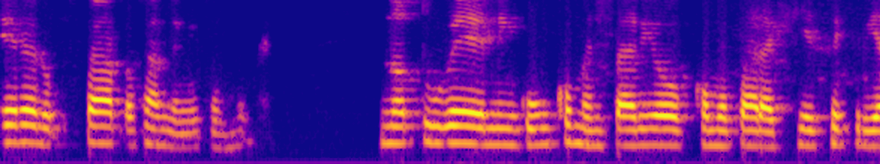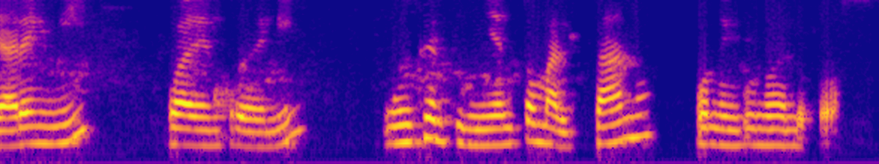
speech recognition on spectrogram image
era lo que estaba pasando en ese momento no tuve ningún comentario como para que se criara en mí o adentro de mí un sentimiento malsano por ninguno de los dos.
